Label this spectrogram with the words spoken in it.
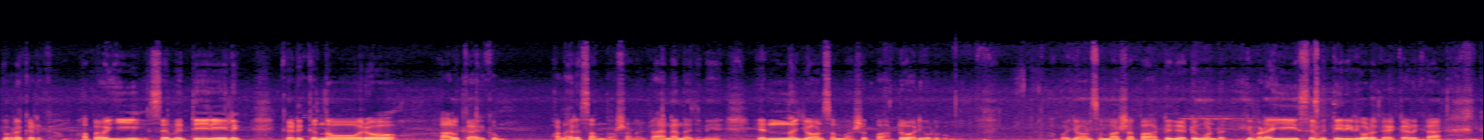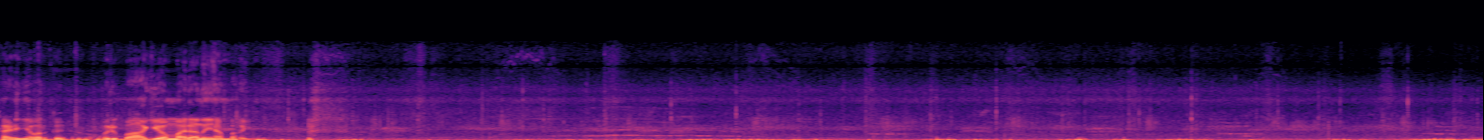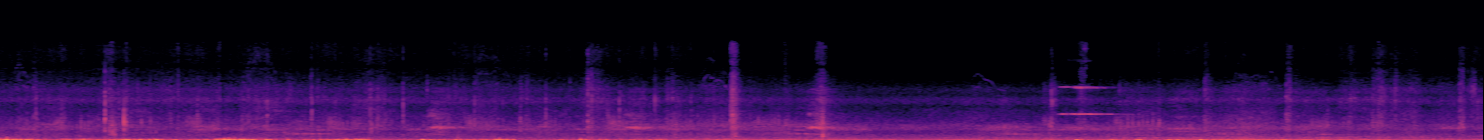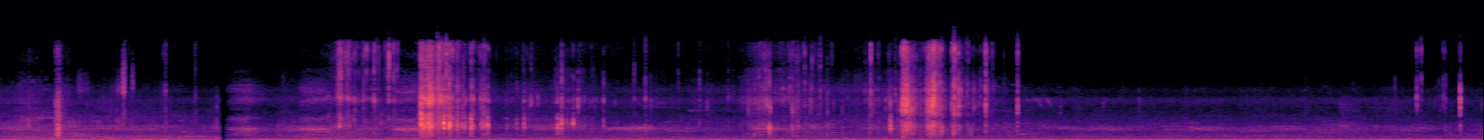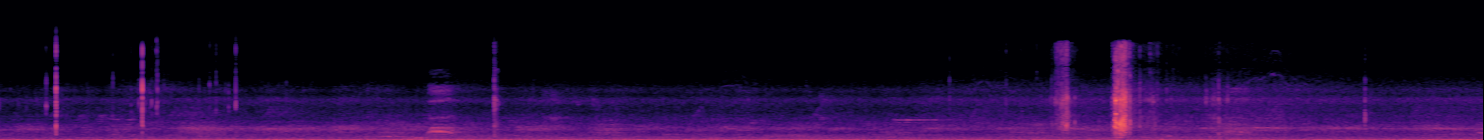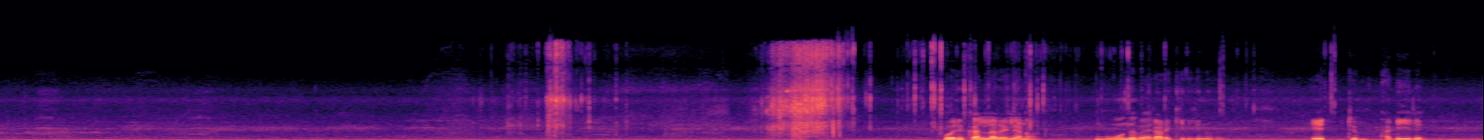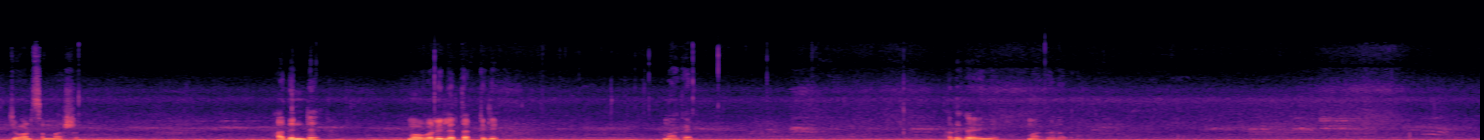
ഇവിടെ കിടക്കാം. അപ്പോൾ ഈ സെമിത്തേരിയയിൽ കിടക്കുന്ന ഓരോ ആൾക്കാർക്കും വളരെ സന്തോഷമാണ്. കാരണം എന്താ വെച്ചിട്ടുണ്ടെങ്കിൽ എന്നും ജോൺസൺ മാഷ് പാട്ട് പാടി കൊടുക്കും. അപ്പോൾ ജോൺസൺ മാഷ പാട്ട് കേട്ടുകൊണ്ട് ഇവിടെ ഈ സെമിത്തേരിയിൽ കൊടുക്ക കിടക്കാൻ കഴിഞ്ഞവർക്ക് ഒരു ഭാഗ്യവന്മാരാന്ന് ഞാൻ പറയും. ഒരു കല്ലറയിലാണ് മൂന്ന് പേരടക്കിയിരിക്കുന്നത് ഏറ്റവും അടിയിൽ ജോൺസൺ മാഷ്. അതിന്റെ മുകളിലെ തട്ടിൽ മകൻ. അത് കഴിഞ്ഞ് മകൾ.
